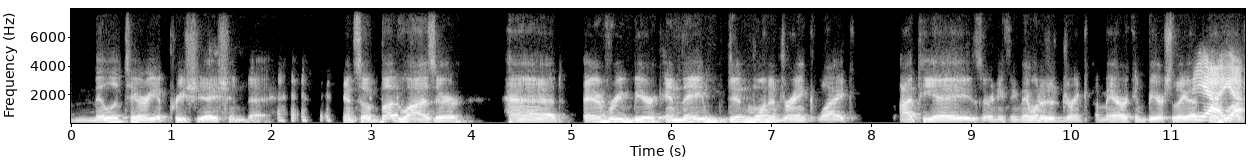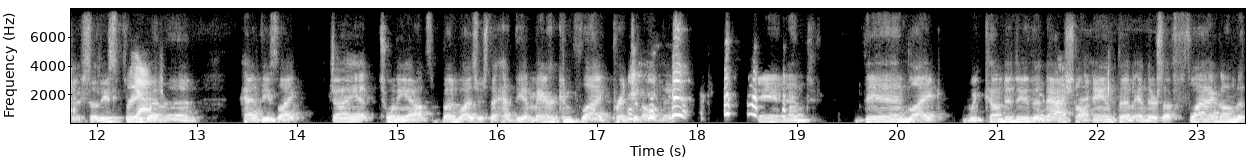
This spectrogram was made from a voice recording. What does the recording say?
Military Appreciation Day. and so Budweiser had every beer, and they didn't want to drink like IPAs or anything. They wanted to drink American beer. So they got yeah, Budweiser. Yeah. So these three yeah. women had these like giant 20 ounce Budweisers that had the American flag printed on them. and then like we come to do the national anthem and there's a flag on the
